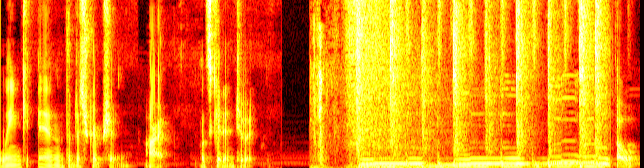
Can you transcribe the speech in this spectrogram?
link in the description. All right, let's get into it. Oh,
